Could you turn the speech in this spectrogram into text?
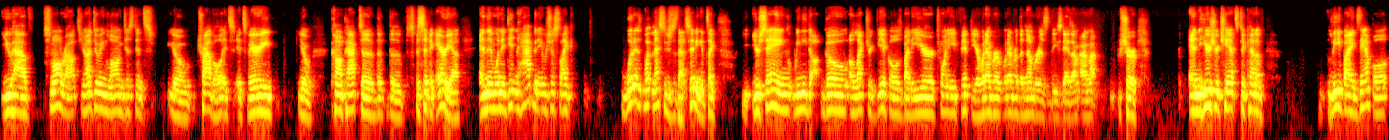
you have small routes you're not doing long distance you know travel it's it's very you know compact to the, the specific area. And then when it didn't happen, it was just like, what is what message is that sending? It's like you're saying we need to go electric vehicles by the year 2050 or whatever whatever the number is these days. I'm, I'm not sure. And here's your chance to kind of lead by example,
